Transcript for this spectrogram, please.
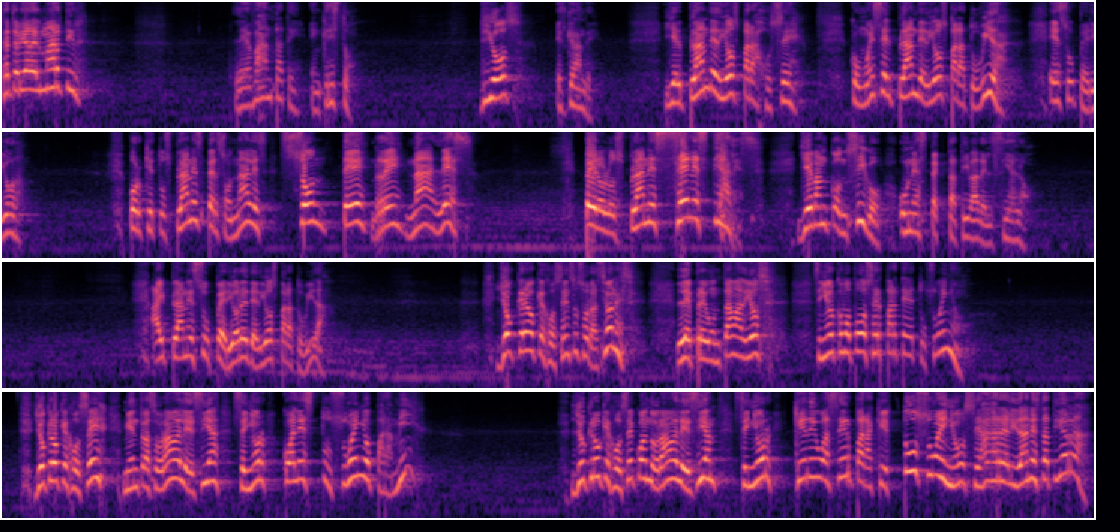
la teoría del mártir. Levántate en Cristo. Dios es grande. Y el plan de Dios para José, como es el plan de Dios para tu vida, es superior. Porque tus planes personales son terrenales. Pero los planes celestiales llevan consigo una expectativa del cielo. Hay planes superiores de Dios para tu vida. Yo creo que José en sus oraciones le preguntaba a Dios, Señor, ¿cómo puedo ser parte de tu sueño? Yo creo que José, mientras oraba, le decía, Señor, ¿cuál es tu sueño para mí? Yo creo que José cuando oraba le decía, Señor, ¿qué debo hacer para que tu sueño se haga realidad en esta tierra?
